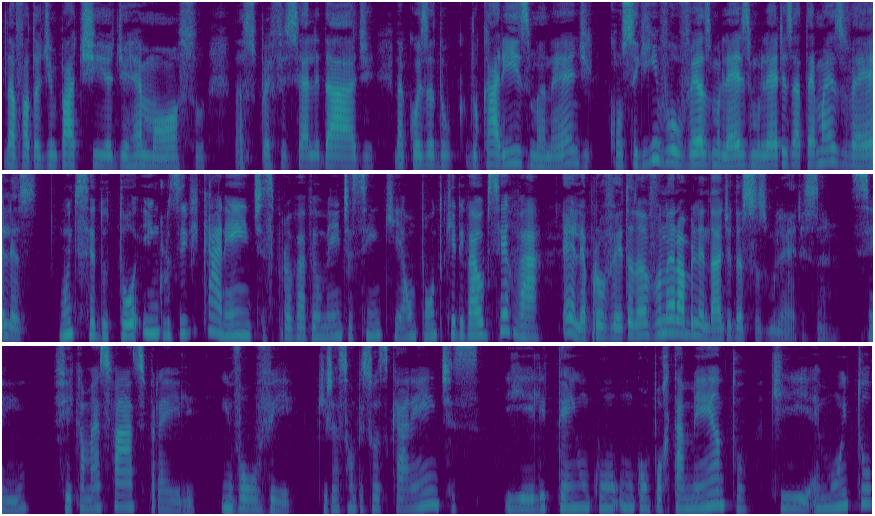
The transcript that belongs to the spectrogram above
da falta de empatia, de remorso, da superficialidade, da coisa do, do carisma, né? De conseguir envolver as mulheres, mulheres até mais velhas. Muito sedutor, inclusive carentes, provavelmente, assim, que é um ponto que ele vai observar. É, ele aproveita da vulnerabilidade dessas mulheres, né? Sim, fica mais fácil para ele envolver que já são pessoas carentes, e ele tem um, um comportamento que é muito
